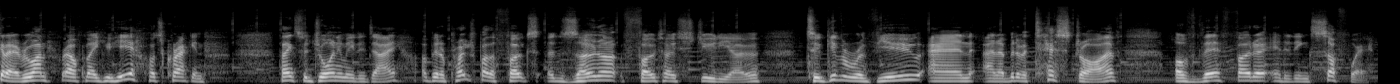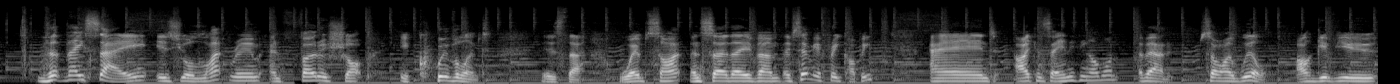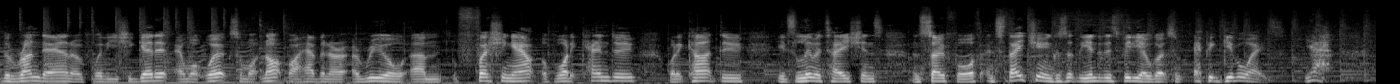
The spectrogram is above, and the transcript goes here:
G'day everyone, Ralph Mayhew here. What's cracking? Thanks for joining me today. I've been approached by the folks at Zoner Photo Studio to give a review and, and a bit of a test drive of their photo editing software that they say is your Lightroom and Photoshop equivalent is the website and so they've um, they've sent me a free copy and I can say anything I want about it so I will I'll give you the rundown of whether you should get it and what works and what not by having a, a real um, fleshing out of what it can do, what it can't do, its limitations and so forth. And stay tuned because at the end of this video we've got some epic giveaways. Yeah,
